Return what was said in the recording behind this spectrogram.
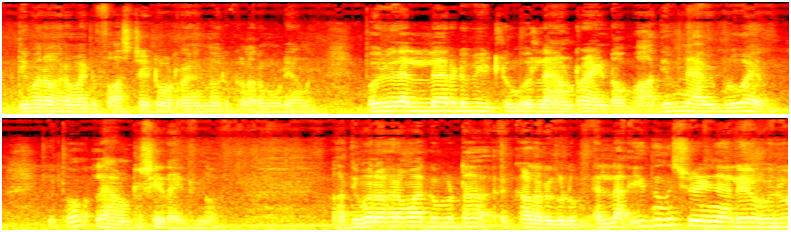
അതിമനോഹരമായിട്ട് ഫാസ്റ്റ് ആയിട്ട് ഓർഡർ ചെയ്യുന്ന ഒരു കളറും കൂടിയാണ്. ഇപ്പോൾ ഒരു എല്ലാവരുടെ വീട്ടിലും ഒരു ലാവണ്ടർ ആയിട്ടുണ്ടാവും. ആദ്യം നാവി ബ്ലൂ ആയിരുന്നു. ഇപ്പോൾ ലാവണ്ടർ ഷെയ്ഡ് ആയിട്ടുണ്ടാവും. അതിമനോഹരമാക്കപ്പെട്ട കളറുകളും എല്ലാം ഇതെന്ന് വെച്ച് കഴിഞ്ഞാൽ ഒരു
